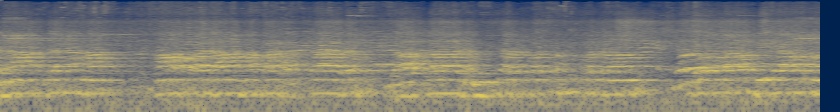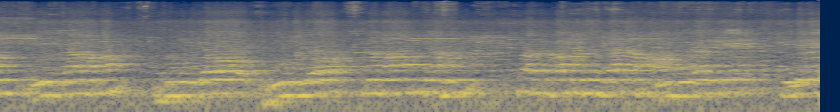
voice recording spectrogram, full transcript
जनार्दनः आपदामपहत्कारं दातारं सर्वसम्पदां योगाभिरामं श्रीरामं भूयो भूयो नमाम्यहं सर्वाङ्गणमाङ्गल्ये शिवे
